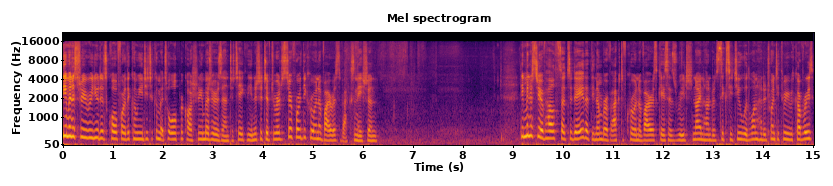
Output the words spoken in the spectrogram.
The ministry renewed its call for the community to commit to all precautionary measures and to take the initiative to register for the coronavirus vaccination. The Ministry of Health said today that the number of active coronavirus cases reached 962 with 123 recoveries,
